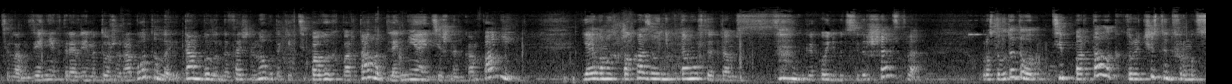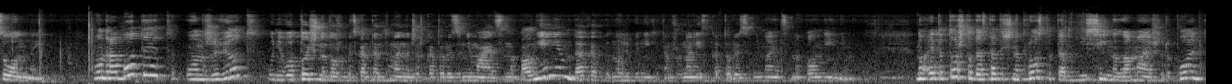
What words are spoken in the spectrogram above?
Тилан, где я некоторое время тоже работала. И там было достаточно много таких типовых порталов для не айтишных компаний. Я вам их показываю не потому, что это там какое-нибудь совершенство. Просто вот это вот тип портала, который чисто информационный. Он работает, он живет, у него точно должен быть контент-менеджер, который занимается наполнением, да, как бы, ну, либо некий там журналист, который занимается наполнением. Но это то, что достаточно просто, там, не сильно ломая SharePoint,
